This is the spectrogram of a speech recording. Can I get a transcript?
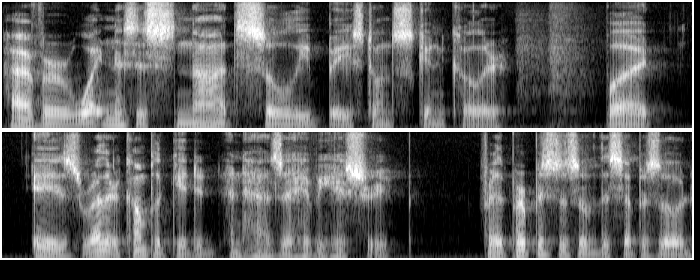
However, whiteness is not solely based on skin color, but is rather complicated and has a heavy history. For the purposes of this episode,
